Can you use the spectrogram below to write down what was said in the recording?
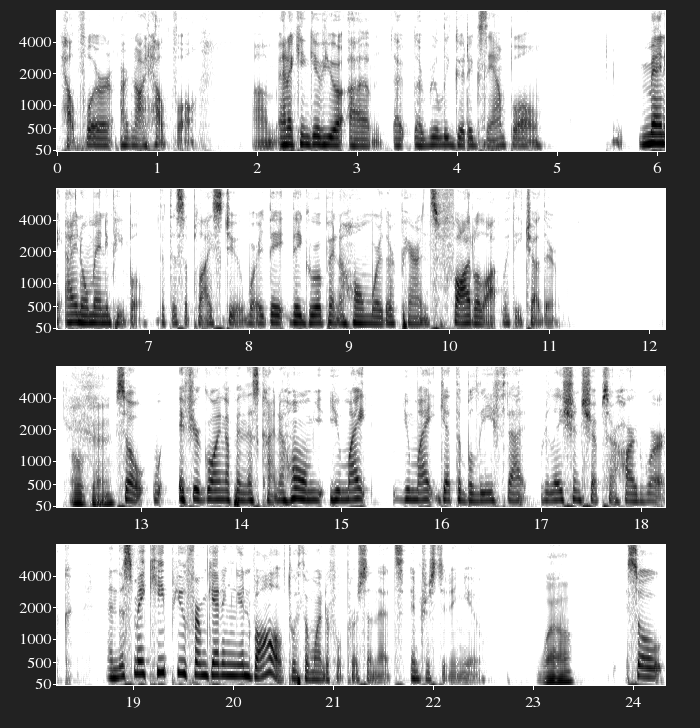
helpful or, or not helpful. Um, and I can give you a, a, a really good example. Many I know many people that this applies to, where they, they grew up in a home where their parents fought a lot with each other. Okay. So w- if you're growing up in this kind of home, you, you might you might get the belief that relationships are hard work, and this may keep you from getting involved with a wonderful person that's interested in you. Wow. So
